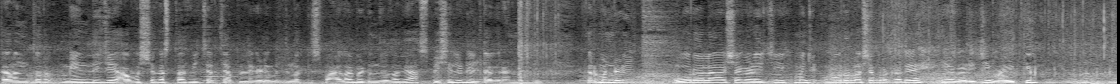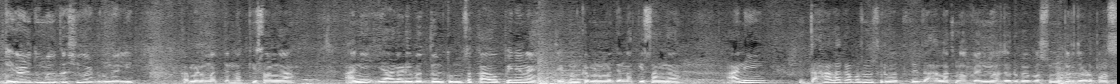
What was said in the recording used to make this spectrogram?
त्यानंतर मेनली जे आवश्यक असतात फीचर ते आपल्याला गाडीमध्ये नक्कीच पाहायला भेटून जातात या स्पेशली डेल्टा वेरियंटमध्ये तर मंडळी ओव्हरऑल अशा गाडीची. म्हणजे ओव्हरऑल अशा प्रकारे या गाडीची माहिती. ही गाडी तुम्हाला कशी वाटून राहिली? कमेंटमध्ये नक्की सांगा. आणि या गाडीबद्दल तुमचं काय ओपिनियन आहे ते पण कमेंटमध्ये नक्की सांगा. आणि दहा लाखापासून सुरुवात होते दहा लाख नव्याण्णव हजार रुपयापासून तर जवळपास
